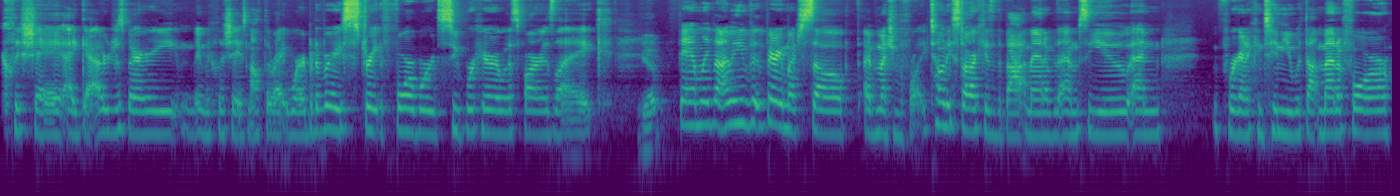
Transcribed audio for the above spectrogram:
cliche I get or just very maybe cliche is not the right word but a very straightforward superhero as far as like Yep. family but I mean very much so I've mentioned before like Tony Stark is the Batman of the MCU and if we're gonna continue with that metaphor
